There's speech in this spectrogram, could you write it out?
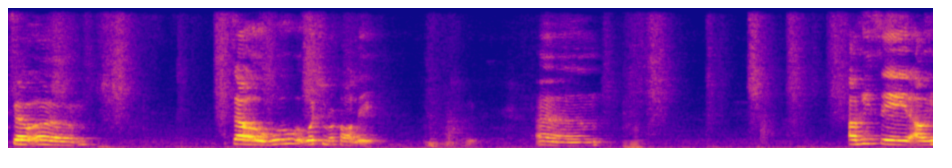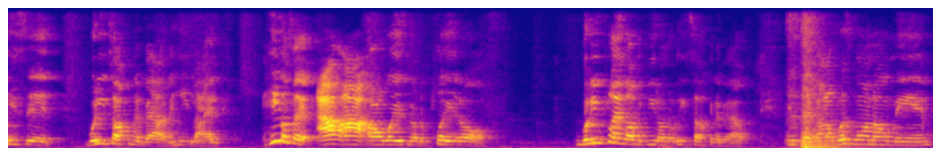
So, um, so what you call it? Um. Oh, he said. Oh, he said. What are you talking about? And he like. He gonna say, I, I always know to play it off. What are you playing off if you don't know what he's talking about? And he's like, I what's going on, man.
